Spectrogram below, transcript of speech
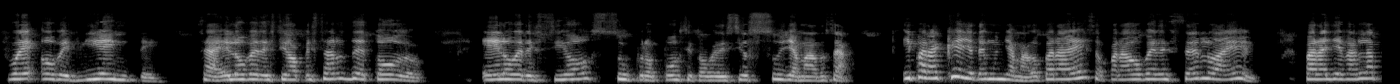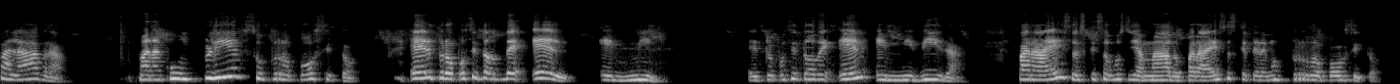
fue obediente, o sea, él obedeció a pesar de todo, él obedeció su propósito, obedeció su llamado, o sea, ¿Y para qué yo tengo un llamado? Para eso, para obedecerlo a Él, para llevar la palabra, para cumplir su propósito, el propósito de Él en mí, el propósito de Él en mi vida. Para eso es que somos llamados, para eso es que tenemos propósito,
